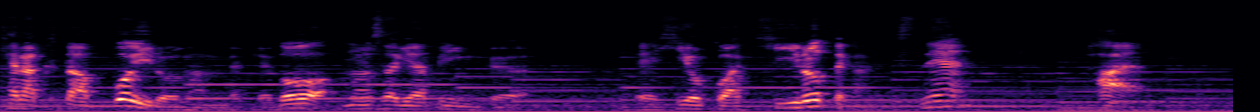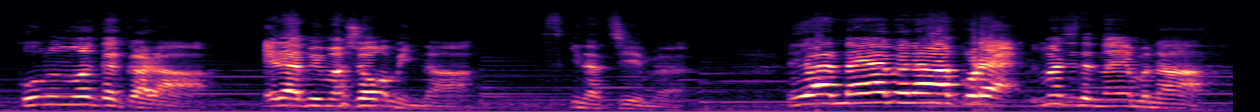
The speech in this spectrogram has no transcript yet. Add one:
キャラクターっぽい色なんだけど、ムサギはピンク、えー、ひよこは黄色って感じですね。はい。この中から選びましょう、みんな。好きなチーム。いや、悩むな、これマジで悩むな。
